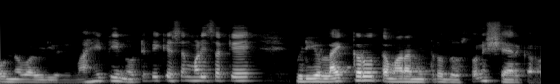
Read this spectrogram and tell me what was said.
અવનવા વિડીયોની માહિતી, નોટિફિકેશન મળી શકે. વીડિયો લાઇક કરો, તમારા મિત્રો, દોસ્તોને શેર કરો.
